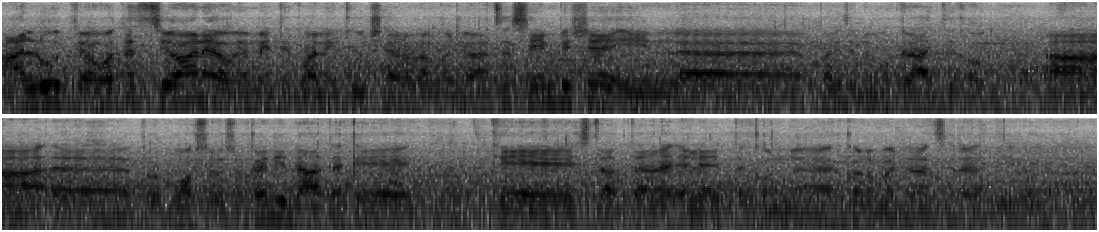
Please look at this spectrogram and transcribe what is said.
all'ultima votazione, ovviamente quella in cui c'era la maggioranza semplice, il eh, Partito Democratico ha eh, proposto la sua candidata che, che, è stata eletta con, con la maggioranza relativa.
